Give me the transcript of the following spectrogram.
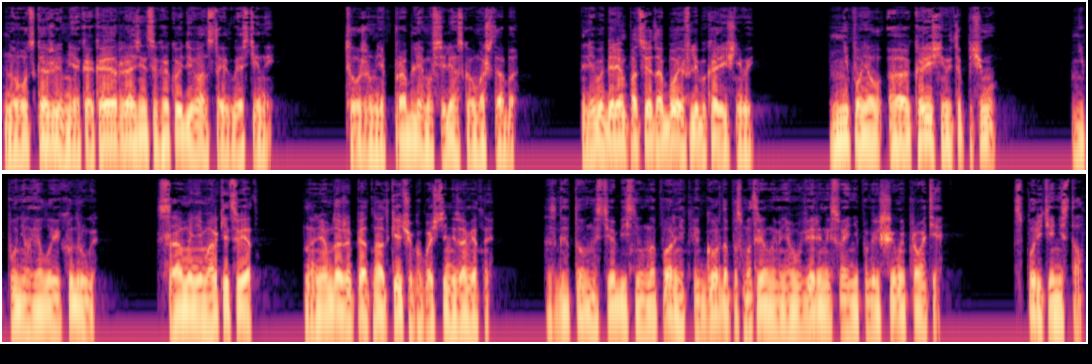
Ну вот скажи мне, какая разница, какой диван стоит в гостиной? Тоже мне проблема вселенского масштаба. Либо берем по цвет обоев, либо коричневый. Не понял, а коричневый-то почему? Не понял я логику друга. Самый немаркий цвет. На нем даже пятна от кетчупа почти незаметны. С готовностью объяснил напарник и гордо посмотрел на меня, уверенный в своей непогрешимой правоте. Спорить я не стал.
